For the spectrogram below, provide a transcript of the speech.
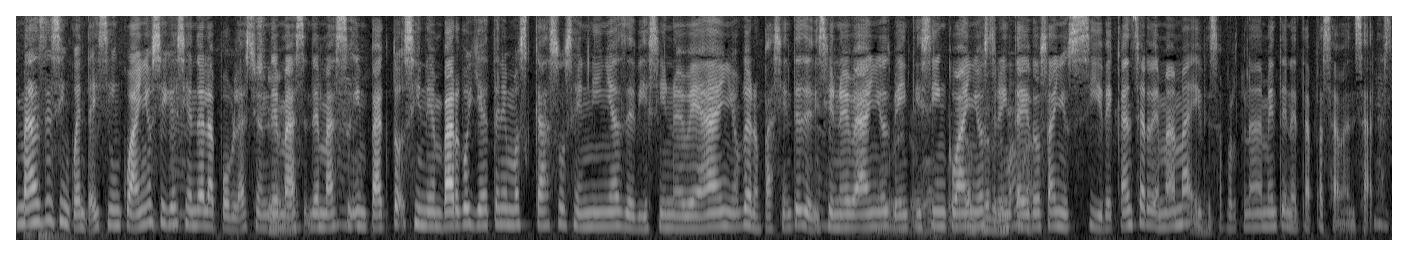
Más de 55 años sigue siendo la población de más de más impacto. Sin embargo, ya tenemos casos en niñas de 19 años, bueno, pacientes de 19 años, 25 años, 32 años, sí, de cáncer de mama y desafortunadamente en etapas avanzadas.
